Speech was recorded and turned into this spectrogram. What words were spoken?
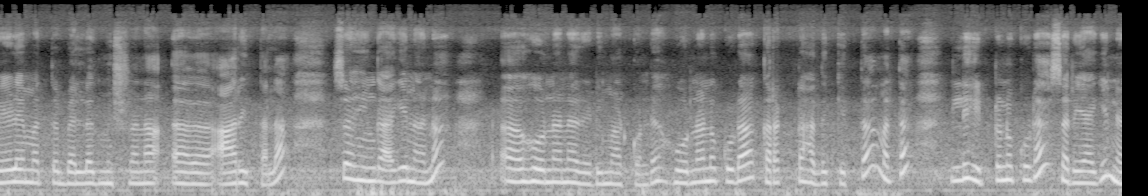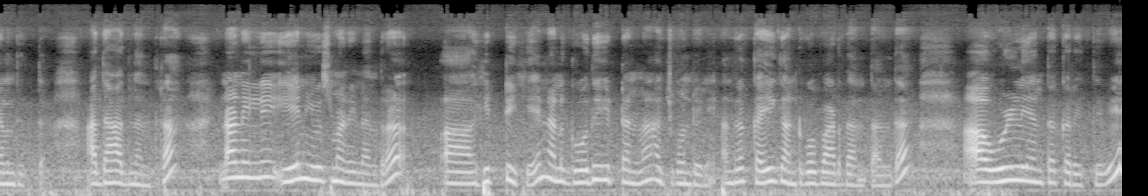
ಬೇಳೆ ಮತ್ತು ಬೆಲ್ಲದ ಮಿಶ್ರಣ ಆರಿತ್ತಲ್ಲ ಸೊ ಹೀಗಾಗಿ ನಾನು ಹೂರ್ಣನ ರೆಡಿ ಮಾಡಿಕೊಂಡೆ. ಹೂರ್ಣನೂ ಕೂಡ ಕರೆಕ್ಟ್ ಹದಕ್ಕಿತ್ತು ಮತ್ತು ಇಲ್ಲಿ ಹಿಟ್ಟೂ ಕೂಡ ಸರಿಯಾಗಿ ನೆನೆದಿತ್ತು. ಅದಾದ ನಂತರ ನಾನಿಲ್ಲಿ ಏನು ಯೂಸ್ ಮಾಡೀನಂದ್ರೆ ಹಿಟ್ಟಿಗೆ ನಾನು ಗೋಧಿ ಹಿಟ್ಟನ್ನು ಹಚ್ಕೊಂಡೀನಿ. ಅಂದ್ರೆ ಕೈಗೆ ಅಂಟ್ಕೋಬಾರ್ದು ಅಂತಂದು, ಆ, ಉಳ್ಳಿ ಅಂತ ಕರಿತೀವಿ.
